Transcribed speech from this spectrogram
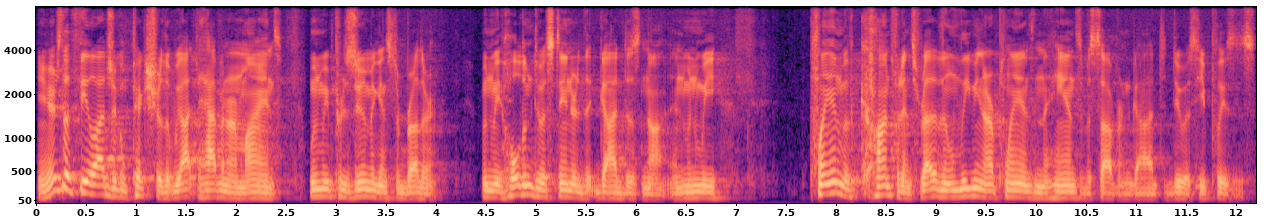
And here's the theological picture that we ought to have in our minds when we presume against a brother, when we hold him to a standard that God does not, and when we plan with confidence rather than leaving our plans in the hands of a sovereign God to do as he pleases.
